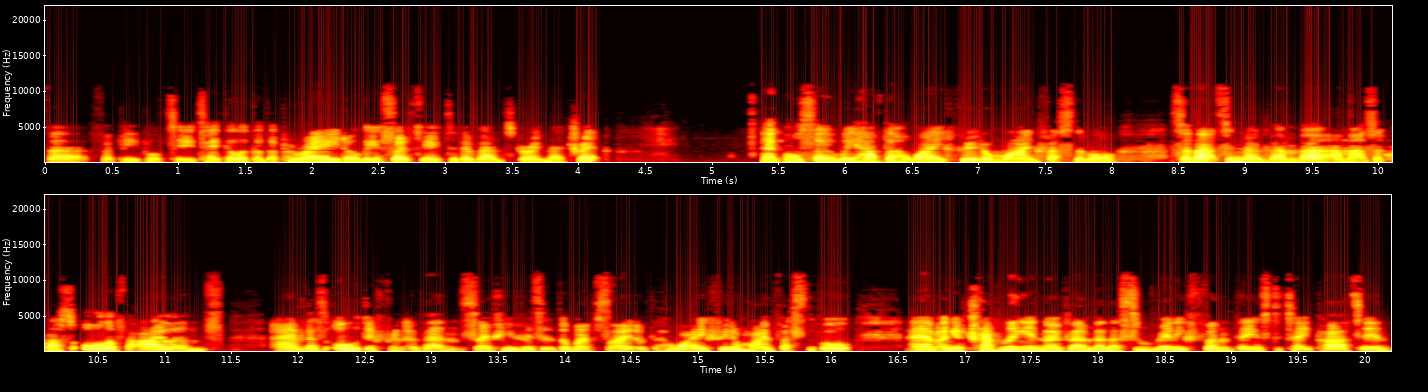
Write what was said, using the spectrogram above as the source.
for, for people to take a look at the parade or the associated events during their trip. And also, we have the Hawaii Food and Wine Festival. So that's in November, and that's across all of the islands. And um, there's all different events. So if you visit the website of the Hawaii Food and Wine Festival um, and you're traveling in November, there's some really fun things to take part in.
